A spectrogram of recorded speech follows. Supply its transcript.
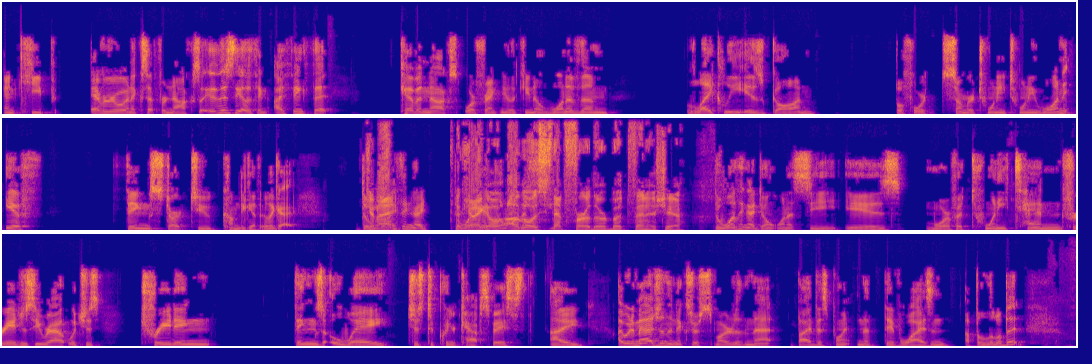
and keep everyone except for Knox. This is the other thing. I think that Kevin Knox or Frank Ntilikina, one of them likely is gone before summer 2021 if things start to come together. Like I, the can one I, thing I can I go? I will go a see, step further, but finish. Yeah. The one thing I don't want to see is more of a 2010 free agency route, which is trading things away just to clear cap space. I I would imagine the Knicks are smarter than that by this point, and that they've wisened up a little bit.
